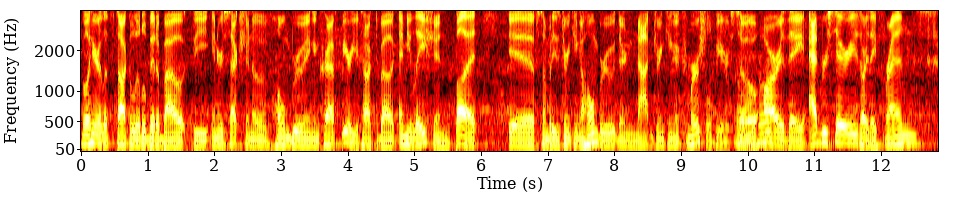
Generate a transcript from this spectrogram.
Well, here, let's talk a little bit about the intersection of home brewing and craft beer. You talked about emulation, but if somebody's drinking a home brew, they're not drinking a commercial beer. So Uh-huh. are they adversaries? Are they friends?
